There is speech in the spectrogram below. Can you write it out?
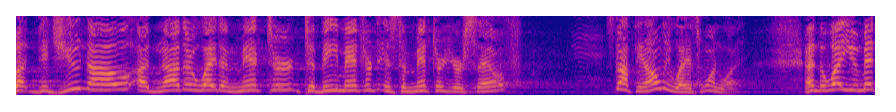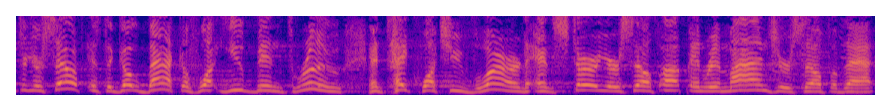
But did you know another way to mentor, to be mentored, is to mentor yourself? It's not the only way, it's one way. And the way you mentor yourself is to go back of what you've been through and take what you've learned and stir yourself up and remind yourself of that.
